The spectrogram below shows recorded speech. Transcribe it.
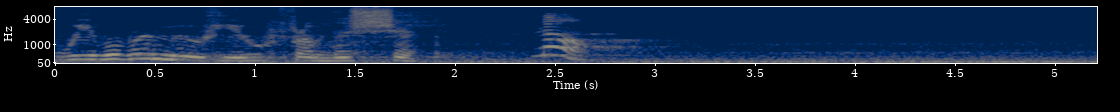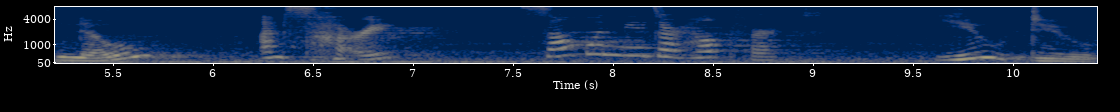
We will remove you from the ship. No, No? I'm sorry. Someone needs our help first. You do.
